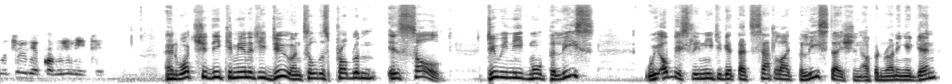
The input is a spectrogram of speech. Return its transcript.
within the community. And what should the community do until this problem is solved? Do we need more police? We obviously need to get that satellite police station up and running again.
